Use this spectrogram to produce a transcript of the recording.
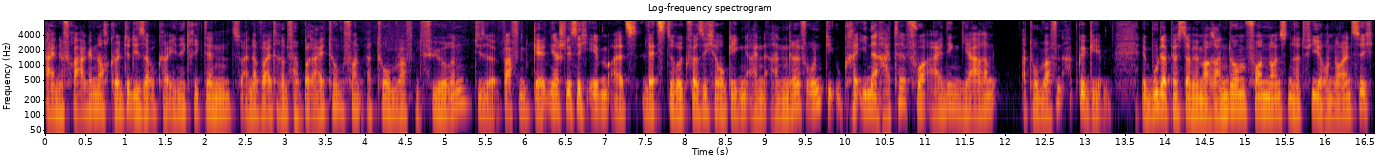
Eine Frage noch, könnte dieser Ukraine-Krieg denn zu einer weiteren Verbreitung von Atomwaffen führen? Diese Waffen gelten ja schließlich eben als letzte Rückversicherung gegen einen Angriff und die Ukraine hatte vor einigen Jahren Atomwaffen abgegeben. Im Budapester Memorandum von 1994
